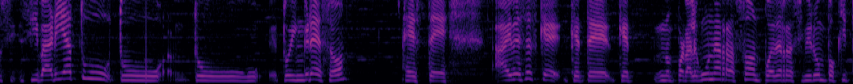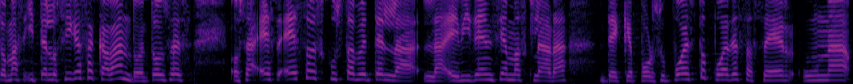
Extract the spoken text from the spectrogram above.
si, si varía tu, tu, tu, tu ingreso, este, hay veces que, que te, que por alguna razón puedes recibir un poquito más y te lo sigues acabando. Entonces, o sea, es, eso es justamente la, la evidencia más clara de que, por supuesto, puedes hacer una,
